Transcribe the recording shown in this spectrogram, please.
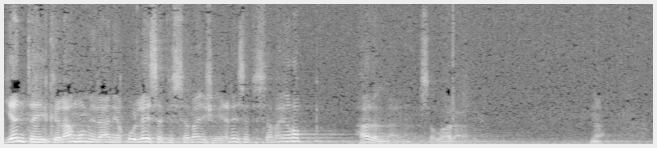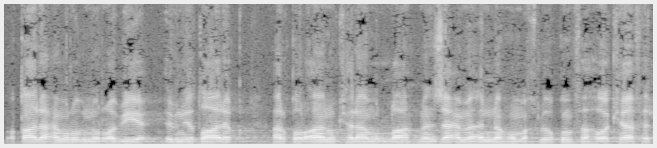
ينتهي كلامهم إلى أن يقول ليس في السماء شيء ليس في السماء رب. هذا المعنى. نسأل الله العافية. نعم. وقال عمرو بن الربيع ابن طارق القرآن كلام الله من زعم أنه مخلوق فهو كافر.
